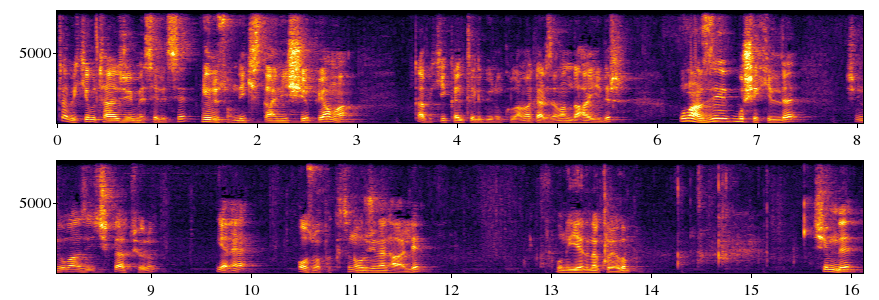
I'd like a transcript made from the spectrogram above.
tabii ki bu tercih meselesi. Günün sonunda ikisi de aynı işi yapıyor ama Tabii ki kaliteli bir ürün kullanmak her zaman daha iyidir. Ulanzi bu şekilde. Şimdi Ulanzi'yi çıkartıyorum. Yine Osmo Pocket'ın orijinal hali. Bunu yerine koyalım. Şimdi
